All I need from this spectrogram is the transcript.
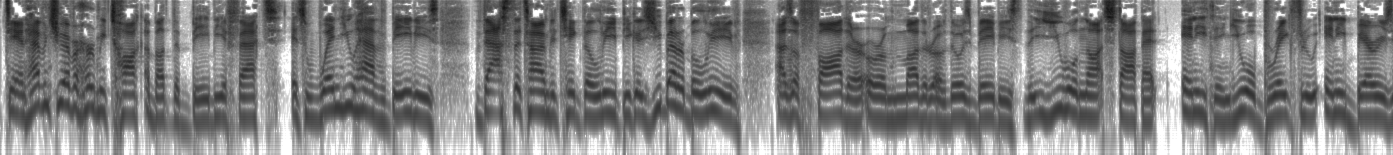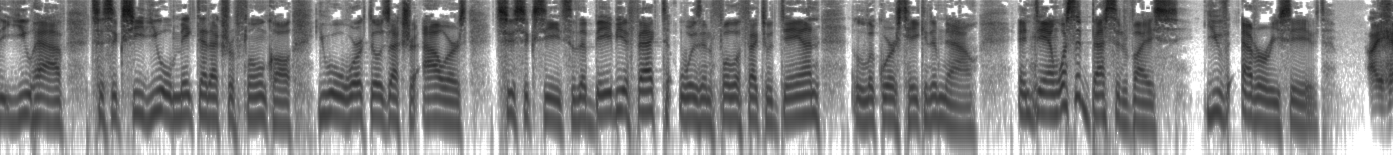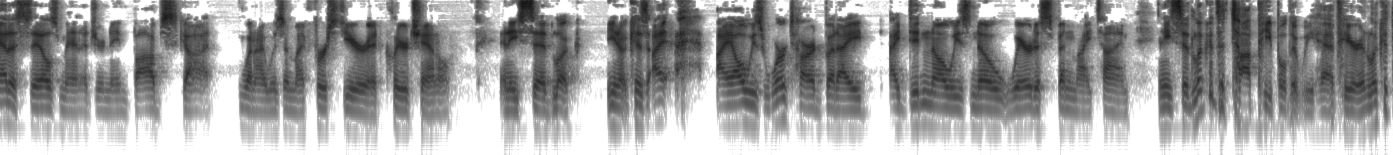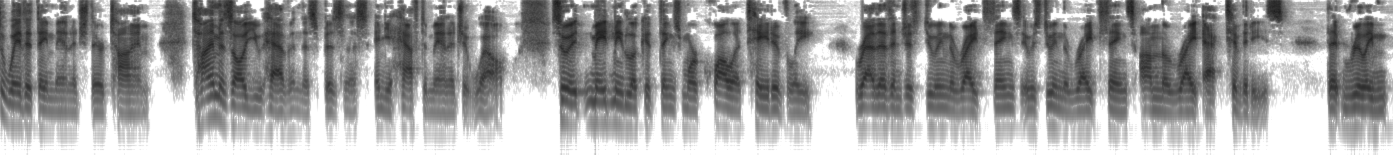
Dan, haven't you ever heard me talk about the baby effect? It's when you have babies, that's the time to take the leap because you better believe as a father or a mother of those babies that you will not stop at anything. You will break through any barriers that you have to succeed. You will make that extra phone call. You will work those extra hours to succeed. So the baby effect was in full effect with Dan. Look where it's taking him now. And Dan, what's the best advice you've ever received? I had a sales manager named Bob Scott when I was in my first year at Clear Channel, and he said, "Look, you know, because I I always worked hard, but I I didn't always know where to spend my time." And he said, "Look at the top people that we have here, and look at the way that they manage their time. Time is all you have in this business, and you have to manage it well." So it made me look at things more qualitatively rather than just doing the right things. It was doing the right things on the right activities that really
